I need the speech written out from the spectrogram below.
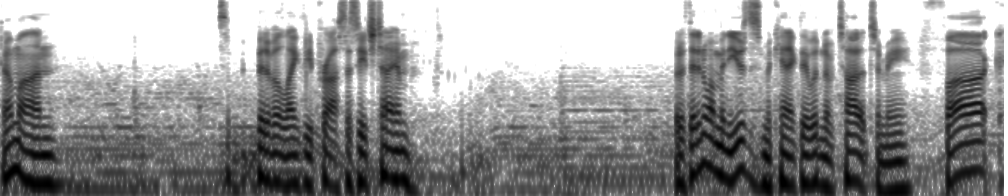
Come on. It's a bit of a lengthy process each time. But if they didn't want me to use this mechanic, they wouldn't have taught it to me. Fuck.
